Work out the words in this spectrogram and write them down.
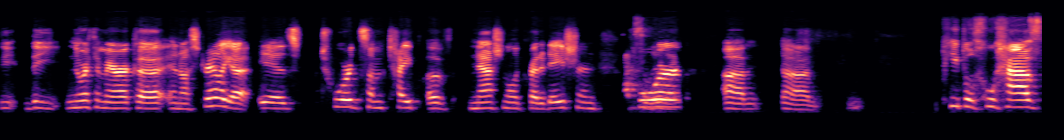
the, the North America and Australia is toward some type of national accreditation Absolutely. for um, uh, people who have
